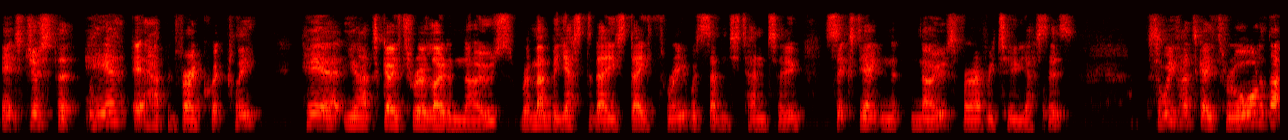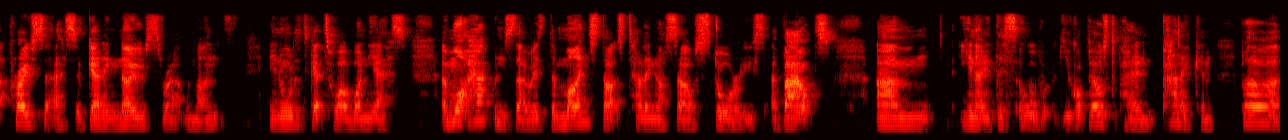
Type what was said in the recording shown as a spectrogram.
It's just that here it happened very quickly. Here you had to go through a load of no's. Remember yesterday's day three was 70, 10, 2, 68 no's for every two yeses. So we've had to go through all of that process of getting no's throughout the month in order to get to our one yes. And what happens though is the mind starts telling ourselves stories about, um, you know, this, oh, you've got bills to pay and panic and blah, blah, blah.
